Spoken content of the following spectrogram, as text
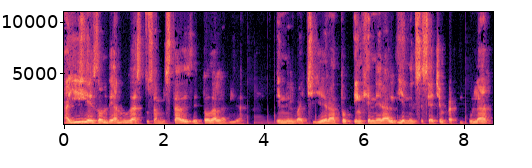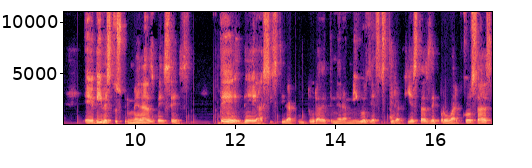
Ahí es donde anudas tus amistades de toda la vida, en el bachillerato en general y en el CCH en particular. Eh, vives tus primeras veces de, asistir a cultura, de tener amigos, de asistir a fiestas, de probar cosas.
